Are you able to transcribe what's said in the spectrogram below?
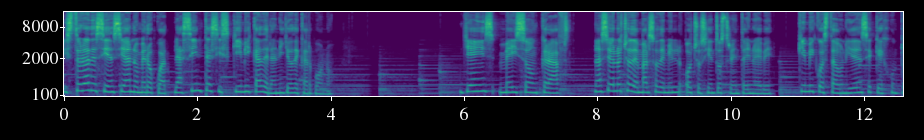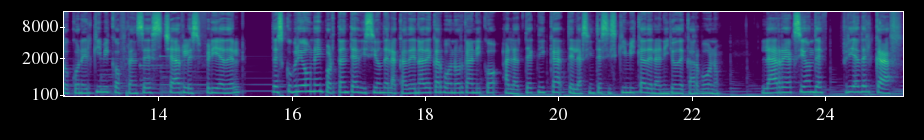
Historia de ciencia número 4. La síntesis química del anillo de carbono. James Mason Crafts nació el 8 de marzo de 1839, químico estadounidense que junto con el químico francés Charles Friedel descubrió una importante adición de la cadena de carbono orgánico a la técnica de la síntesis química del anillo de carbono. La reacción de Friedel-Crafts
